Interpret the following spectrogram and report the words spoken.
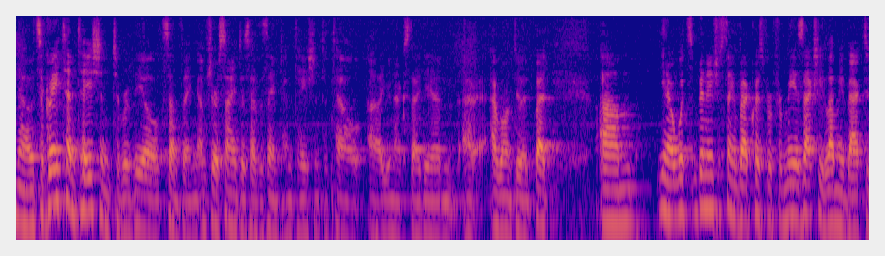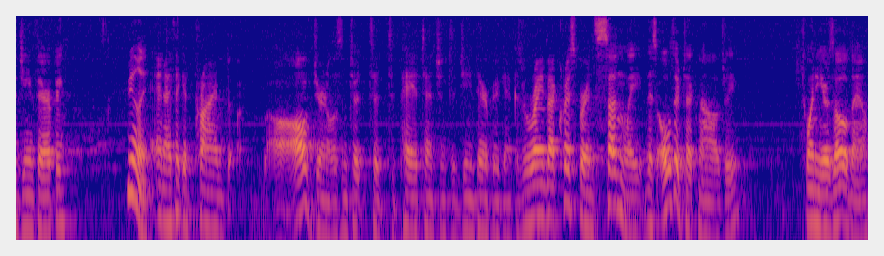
No, it's a great temptation to reveal something. I'm sure scientists have the same temptation to tell uh, your next idea, and I, I won't do it. But, um, you know, what's been interesting about CRISPR for me is actually led me back to gene therapy. Really? And I think it primed all of journalism to, to, to pay attention to gene therapy again, because we're writing about CRISPR, and suddenly this older technology, 20 years old now,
